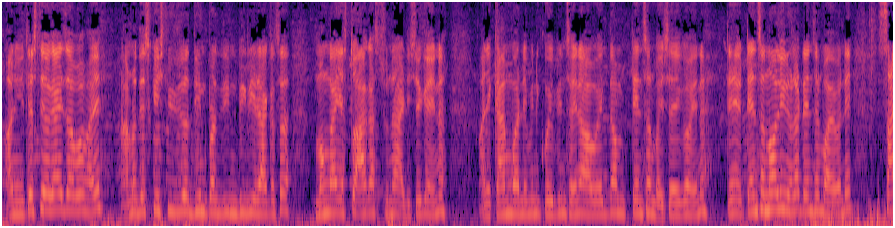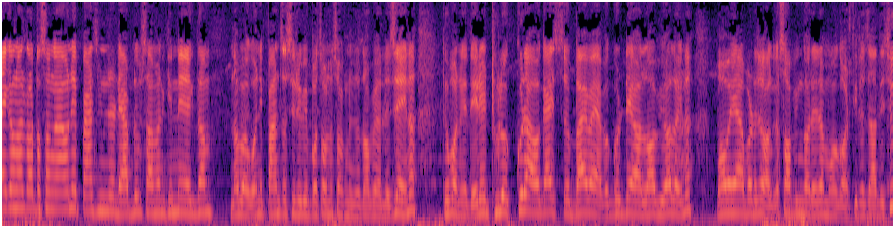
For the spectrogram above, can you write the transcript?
अनि त्यस्तै हो गाइज अब है हाम्रो देशको स्थिति त दिन प्रतिदिन बिग्रिरहेको छ। महँगाई यस्तो आकाश छुन आँटिसक्यो होइन? अनि काम गर्ने पनि कोही पनि छैन। अब एकदम टेन्सन भइसकेको होइन? त्यही टेन्सन नलिनु होला टेन्सन भयो भने साइकलमा टटोसँग आउने पाँच मिनट ढ्यापडुप सामान किन्ने एकदम नभएको भने पाँच सय रुपियाँ बचाउन सक्नुहुन्छ तपाईँहरूले चाहिँ होइन? त्यो भनेको धेरै ठुलो कुरा हो गाइज बाई बाई अब good day love you all होइन? म अब यहाँबाट चाहिँ हल्का सपिङ गरेर म घरतिर जाँदैछु।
